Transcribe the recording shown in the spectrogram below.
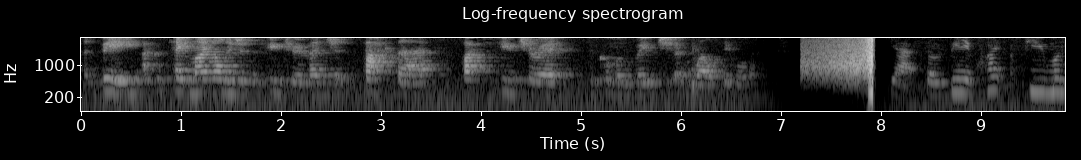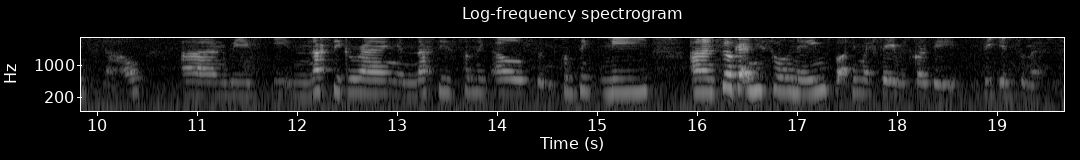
and B, I could take my knowledge of the future inventions back there, back to future it, become a rich and wealthy woman. Yeah, so we've been here quite a few months now, and we've eaten nasi goreng and nasi something else and something me, and I'm still getting used to all the names, but I think my favourite's got to be the infamous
